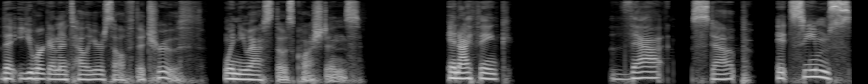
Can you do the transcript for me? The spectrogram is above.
that you were going to tell yourself the truth when you asked those questions. And I think that step it seems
